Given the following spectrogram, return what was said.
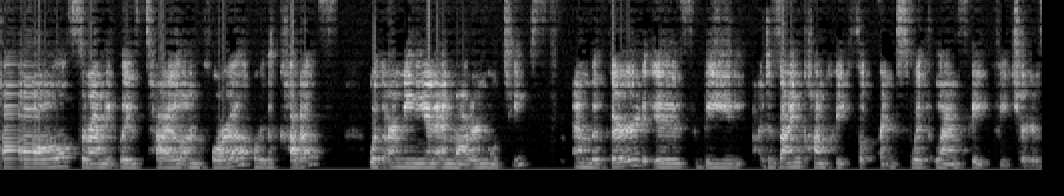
tall ceramic glazed tile amphora or the karas with Armenian and modern motifs. And the third is the design concrete footprints with landscape features.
